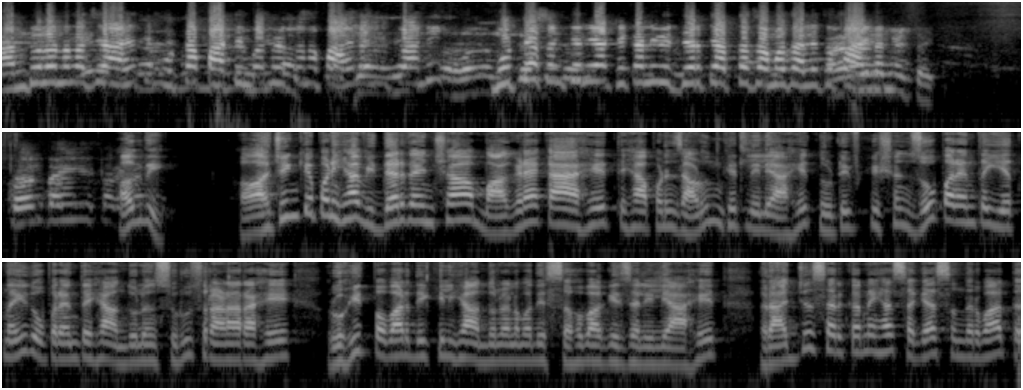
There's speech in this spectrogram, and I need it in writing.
आंदोलनाला जे आहे ते मोठा पाठिंबा मिळताना पाहायला मिळतो आणि मोठ्या संख्येने या ठिकाणी विद्यार्थी आता जमा झाल्याचं पाहायला मिळतंय. अगदी. अजिंक्य पण ह्या विद्यार्थ्यांच्या मागण्या काय आहेत ह्या आपण जाणून घेतलेले आहेत. नोटिफिकेशन जोपर्यंत येत नाही तोपर्यंत हे आंदोलन सुरूच राहणार आहे. रोहित पवार देखील ह्या आंदोलनामध्ये सहभागी झालेले आहेत. राज्य सरकारने ह्या सगळ्या संदर्भात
